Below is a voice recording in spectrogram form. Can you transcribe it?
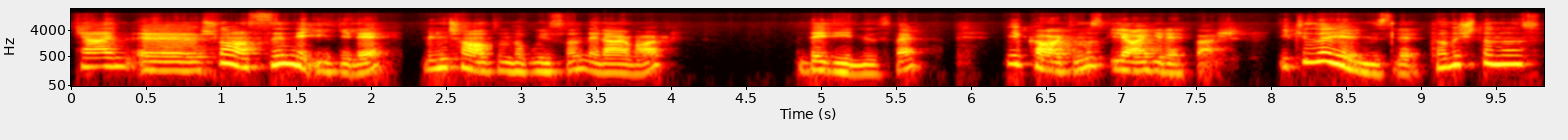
Kend, e, şu an sizinle ilgili bilinçaltında bu insanın neler var? dediğimizde ilk kartımız ilahi rehber. İkiz evinizle tanıştınız.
